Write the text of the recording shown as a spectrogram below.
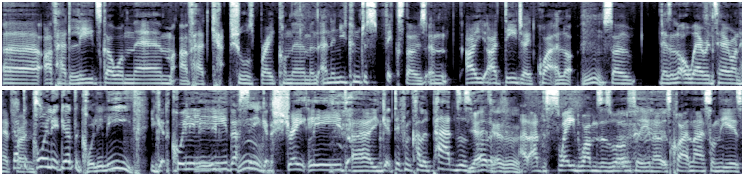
uh, I've had leads go on them, I've had capsules break on them, and, and then you can just fix those. And I, I DJ'd quite a lot, so there's a lot of wear and tear on You had the headphones. coily, you had the coily lead. You get the coily lead, that's it. You get the straight lead. Uh, you get different coloured pads as Yes, well. yes, yes. I had the suede ones as well, so you know it's quite nice on the ears.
